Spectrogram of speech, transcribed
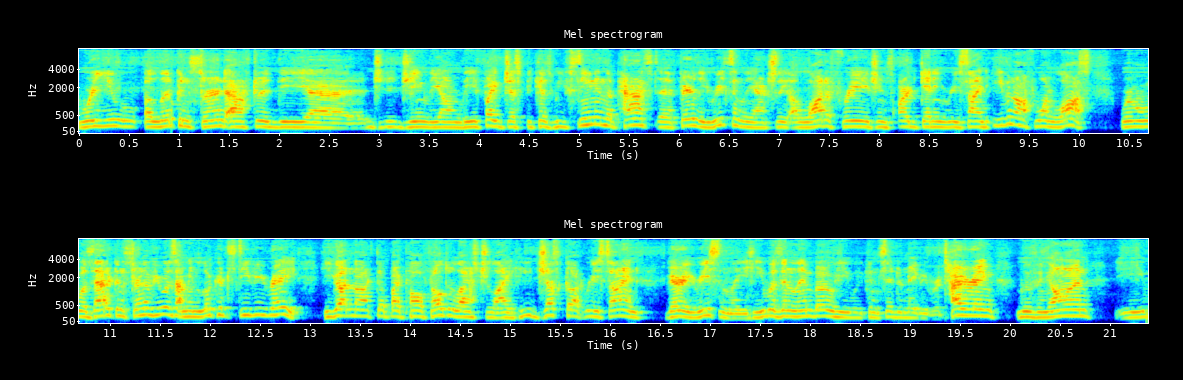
were you a little concerned after the uh, Jing Liang Li fight? Just because we've seen in the past, uh, fairly recently actually, a lot of free agents aren't getting re-signed, even off one loss. Where was that a concern of yours? I mean, look at Stevie Ray. He got knocked out by Paul Felder last July. He just got re-signed very recently. He was in limbo. He would consider maybe retiring, moving on. He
